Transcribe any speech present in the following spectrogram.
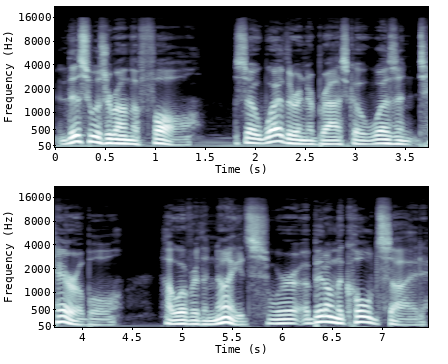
This was around the fall, so weather in Nebraska wasn't terrible. However, the nights were a bit on the cold side.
